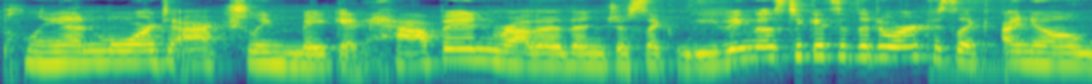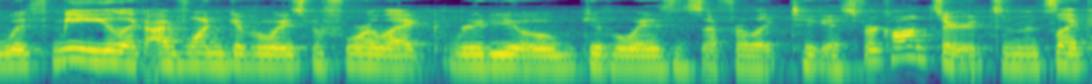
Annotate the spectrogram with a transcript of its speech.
plan more to actually make it happen rather than just like leaving those tickets at the door. Because like I know with me, like I've won giveaways before, like radio giveaways and stuff for like tickets for concerts, and it's like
